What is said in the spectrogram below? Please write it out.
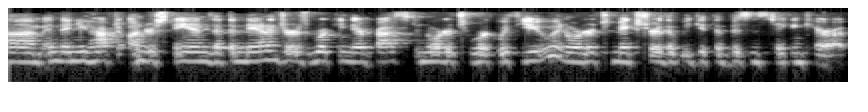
Um, and then you have to understand that the manager is working their best in order to work with you in order to make sure that we get the business taken care of.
